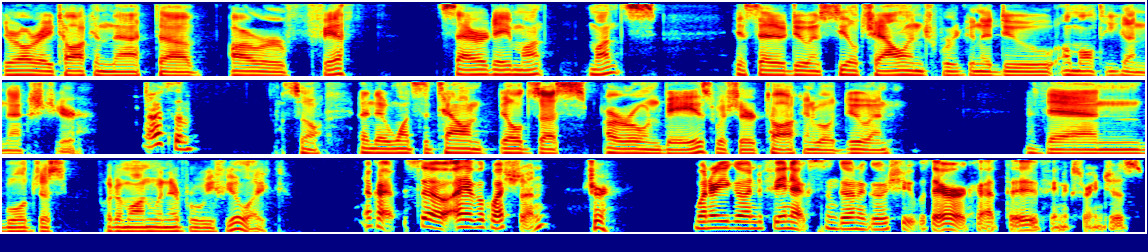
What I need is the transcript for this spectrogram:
they're already talking that uh, our fifth Saturday month months instead of doing Steel Challenge, we're gonna do a multi gun next year. Awesome. So, and then once the town builds us our own bays, which they're talking about doing, then we'll just put them on whenever we feel like. Okay, so I have a question. Sure. When are you going to Phoenix and going to go shoot with Eric at the Phoenix Ranges?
